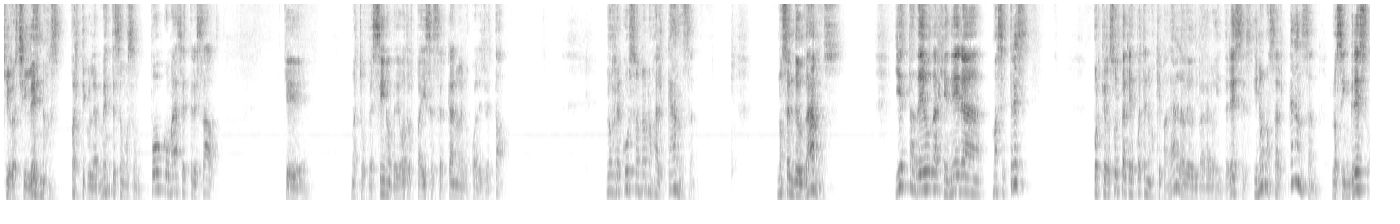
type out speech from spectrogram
que los chilenos particularmente somos un poco más estresados que nuestros vecinos de otros países cercanos en los cuales yo he estado. Los recursos no nos alcanzan. Nos endeudamos. Y esta deuda genera más estrés porque resulta que después tenemos que pagar la deuda y pagar los intereses y no nos alcanzan los ingresos.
